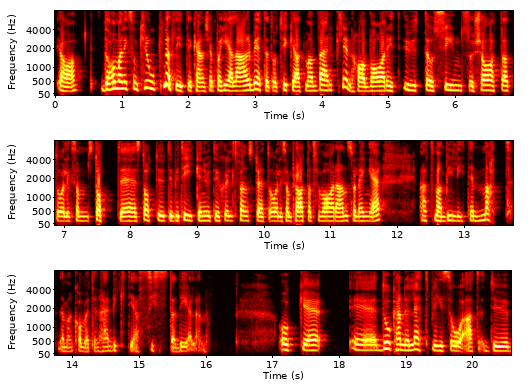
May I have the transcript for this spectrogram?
ja, då har man liksom kroknat lite kanske på hela arbetet och tycker att man verkligen har varit ute och syns och tjatat och liksom stått, eh, stått ute i butiken, ute i skyltfönstret och liksom pratat för varan så länge. Att man blir lite matt när man kommer till den här viktiga sista delen. Och eh, Eh, då kan det lätt bli så att du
